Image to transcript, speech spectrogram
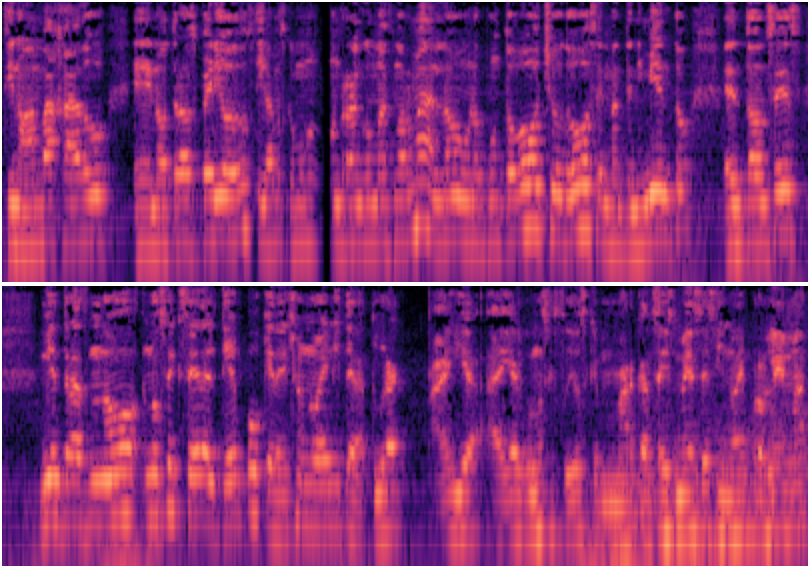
sino han bajado en otros periodos, digamos como un rango más normal, ¿no? 1.8, 2 en mantenimiento. Entonces, mientras no, no se exceda el tiempo, que de hecho no hay literatura, hay, hay algunos estudios que marcan seis meses y no hay problema.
